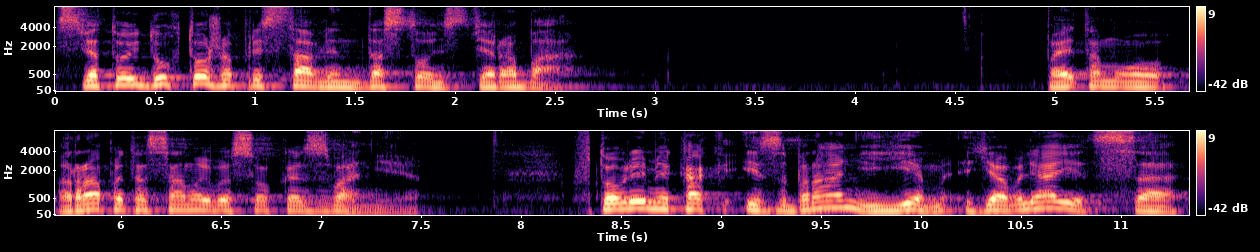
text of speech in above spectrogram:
Святой Дух тоже представлен в достоинстве раба – Поэтому раб – это самое высокое звание. В то время как избранием является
